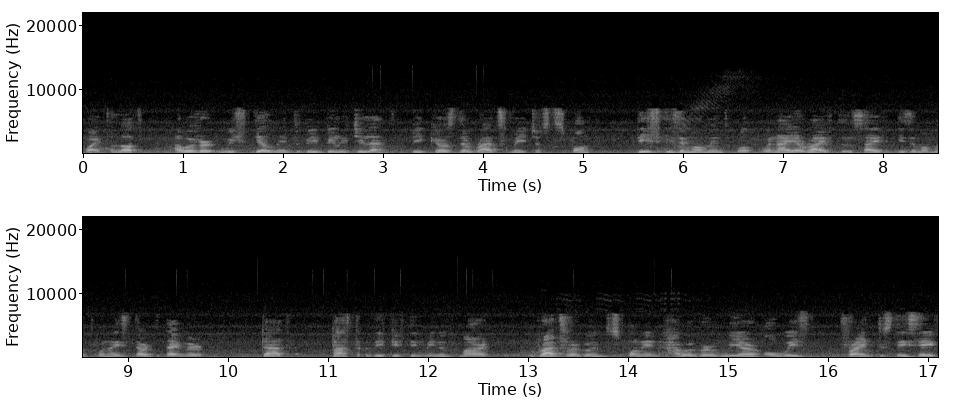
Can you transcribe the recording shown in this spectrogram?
quite a lot. However, we still need to be vigilant because the rats may just spawn. This is a moment, well, when I arrive to the site, is a moment when I start the timer that past the 15 minute mark, rats are going to spawn in. However, we are always trying to stay safe,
